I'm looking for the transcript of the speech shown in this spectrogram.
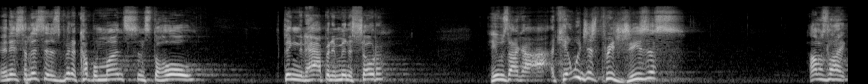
and they said, Listen, it's been a couple months since the whole thing that happened in Minnesota. He was like, Can't we just preach Jesus? I was like,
